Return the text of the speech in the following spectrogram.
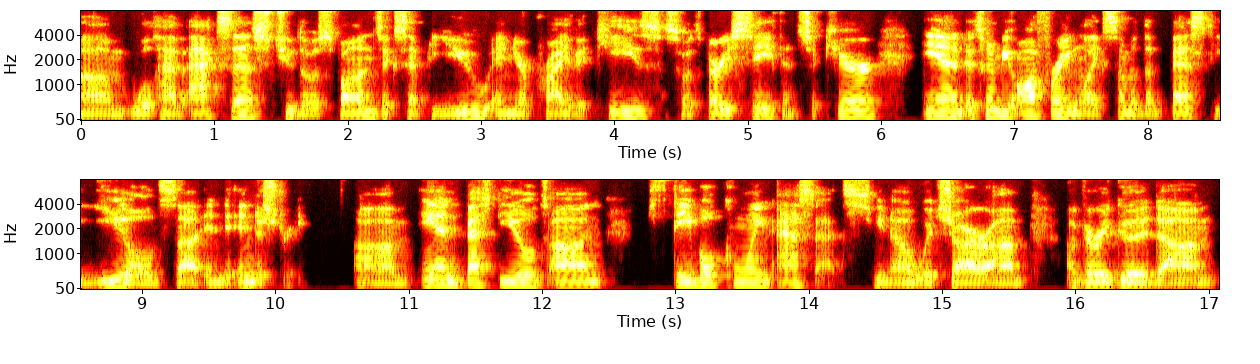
um, will have access to those funds except you and your private keys. So it's very safe and secure. And it's going to be offering like some of the best yields uh, in the industry um, and best yields on stable coin assets, you know, which are um, a very good um,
